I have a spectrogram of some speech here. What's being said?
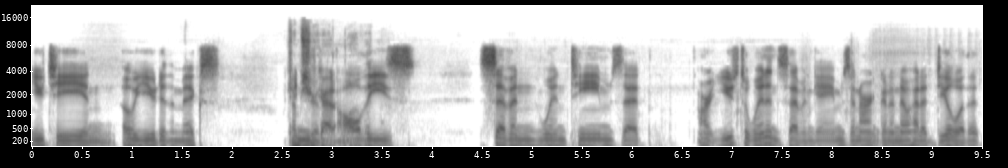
UT and OU to the mix, I'm and sure you've got all these seven win teams that aren't used to winning seven games and aren't going to know how to deal with it,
